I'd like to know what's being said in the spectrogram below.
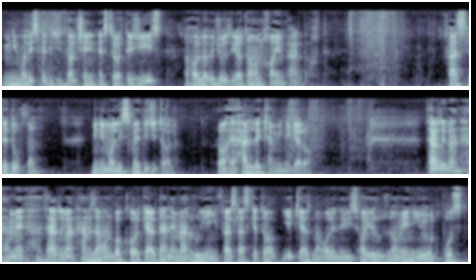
مینیمالیسم دیجیتال چنین استراتژی است و حالا به جزئیات آن خواهیم پرداخت. فصل دوم. مینیمالیسم دیجیتال. راه حل کمینگرا تقریبا همه تقریبا همزمان با کار کردن من روی این فصل از کتاب یکی از مقاله نویس های روزنامه نیویورک پست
